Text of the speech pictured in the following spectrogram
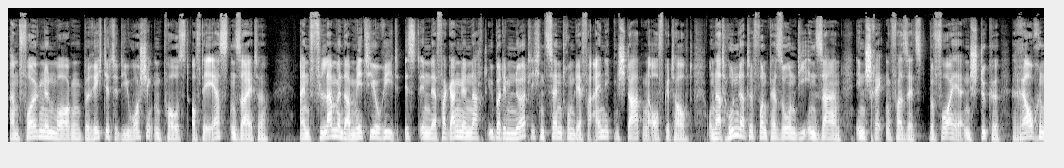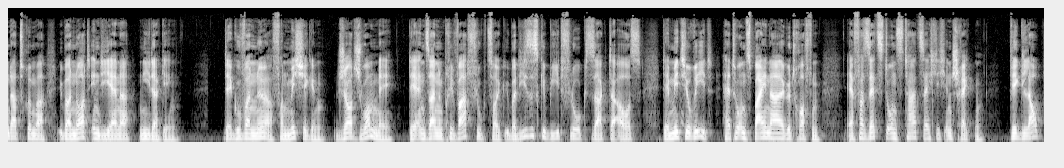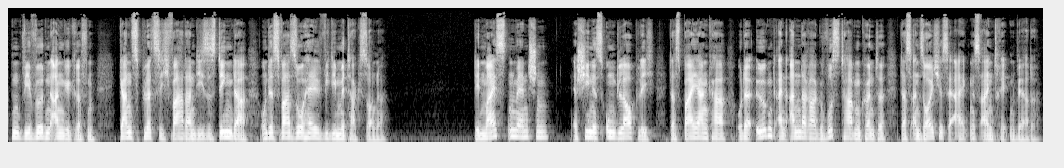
Am folgenden Morgen berichtete die Washington Post auf der ersten Seite, ein flammender Meteorit ist in der vergangenen Nacht über dem nördlichen Zentrum der Vereinigten Staaten aufgetaucht und hat hunderte von Personen, die ihn sahen, in Schrecken versetzt, bevor er in Stücke rauchender Trümmer über Nordindiana niederging. Der Gouverneur von Michigan, George Romney, der in seinem Privatflugzeug über dieses Gebiet flog, sagte aus, der Meteorit hätte uns beinahe getroffen, er versetzte uns tatsächlich in Schrecken. Wir glaubten, wir würden angegriffen. Ganz plötzlich war dann dieses Ding da, und es war so hell wie die Mittagssonne. Den meisten Menschen erschien es unglaublich, dass Bayanka oder irgendein anderer gewusst haben könnte, dass ein solches Ereignis eintreten werde.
